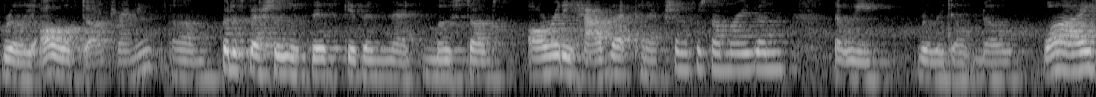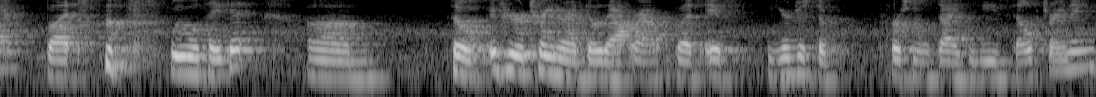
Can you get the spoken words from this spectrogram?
really all of dog training, um, but especially with this, given that most dogs already have that connection for some reason that we really don't know why, but we will take it. Um, so if you're a trainer, I'd go that route. But if you're just a person with diabetes self training,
